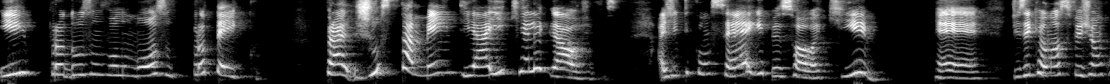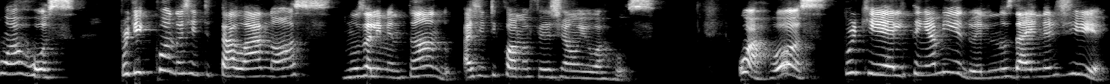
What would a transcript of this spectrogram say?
e produz um volumoso proteico. Para justamente aí que é legal, Jefferson. A gente consegue, pessoal, aqui é, dizer que é o nosso feijão com arroz. Porque quando a gente está lá, nós nos alimentando, a gente come o feijão e o arroz. O arroz, porque ele tem amido, ele nos dá energia.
